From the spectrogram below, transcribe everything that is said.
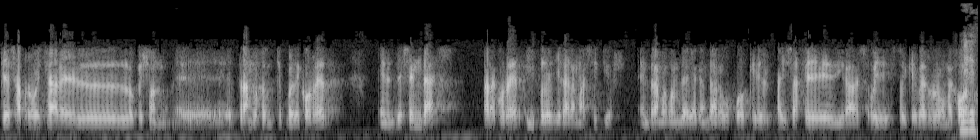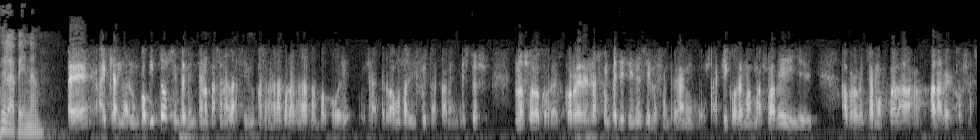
que es aprovechar el- lo que son eh, tramos donde se puede correr, en, de sendas, para correr y poder llegar a más sitios. Entramos donde haya que andar o porque el paisaje digas, oye, esto hay que verlo mejor. Merece la pena. ¿Eh? Hay que andar un poquito, simplemente no pasa nada. Si no pasa nada por andar tampoco, ¿eh? O sea, pero vamos a disfrutar también. Esto es no solo correr, correr en las competiciones y en los entrenamientos. Aquí corremos más suave y aprovechamos para, para ver cosas.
